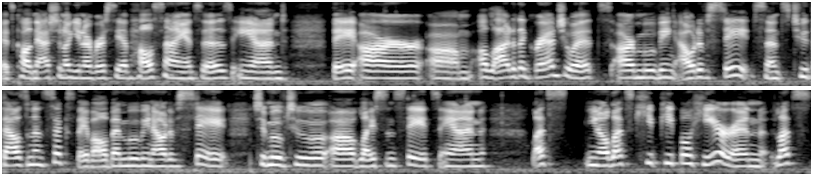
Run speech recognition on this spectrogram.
It's called National University of Health Sciences, and they are, um, a lot of the graduates are moving out of state since 2006. They've all been moving out of state to move to uh, licensed states. And let's you know let's keep people here and let's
